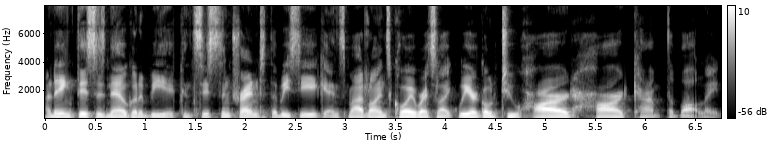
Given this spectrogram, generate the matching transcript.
I think this is now going to be a consistent trend that we see against Mad Lions Koi, where it's like we are going to hard, hard camp the bot lane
